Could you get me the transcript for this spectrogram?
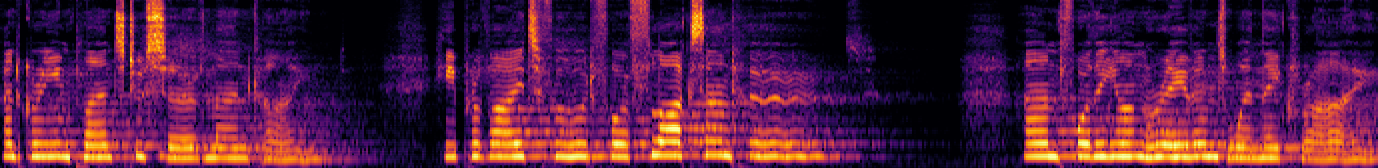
and green plants to serve mankind. He provides food for flocks and herds and for the young ravens when they cry.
